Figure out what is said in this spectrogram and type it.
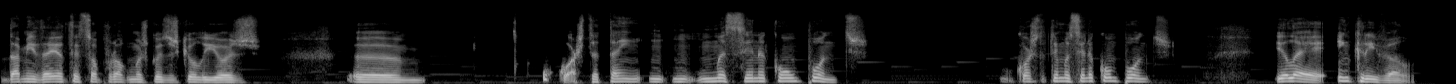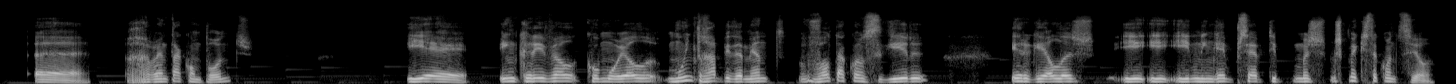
dá-me ideia, até só por algumas coisas que eu li hoje. O Costa tem um- um- uma cena com pontes. O Costa tem uma cena com pontes. Ele é incrível a rebentar com pontos e é incrível como ele, muito rapidamente, volta a conseguir erguê-las e, e- e ninguém percebe, tipo, mas, mas como é que isto aconteceu?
